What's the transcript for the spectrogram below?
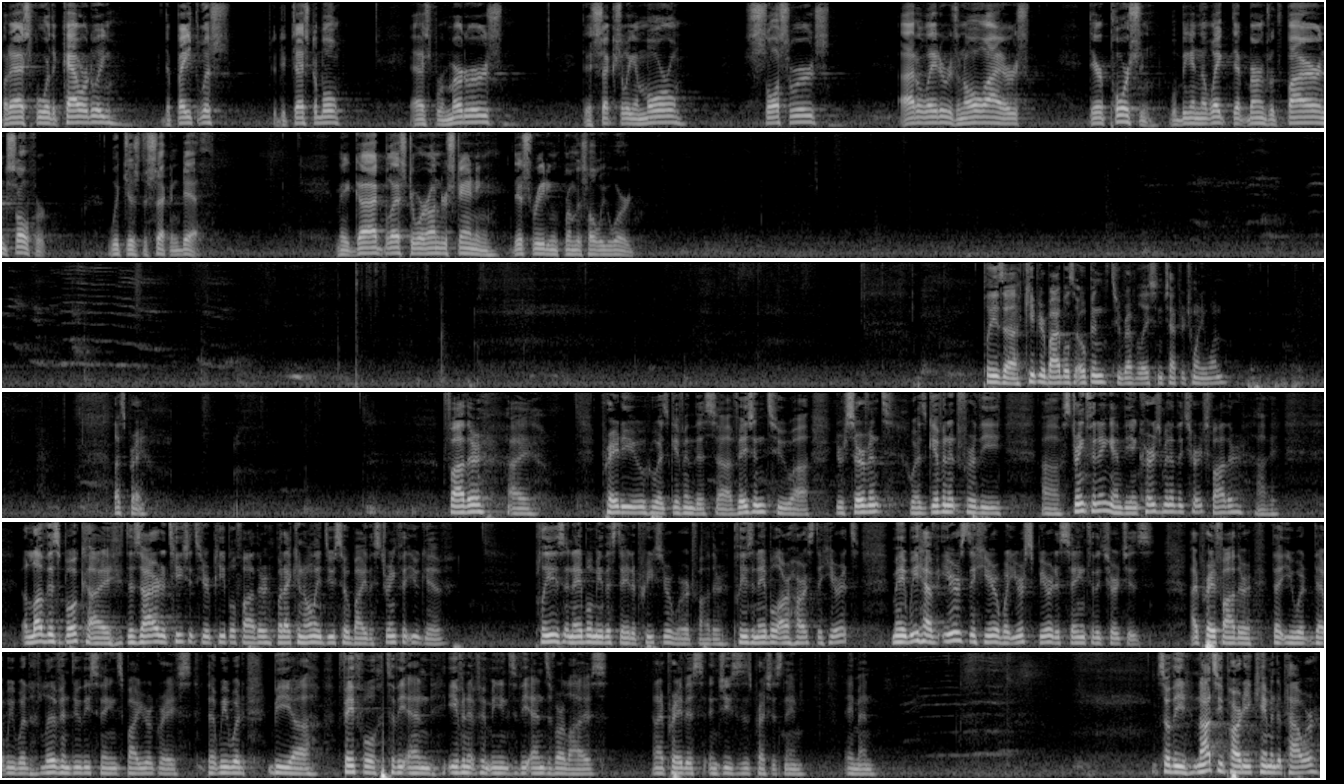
But as for the cowardly, the faithless, the detestable, as for murderers, the sexually immoral, sorcerers, idolaters, and all liars, their portion will be in the lake that burns with fire and sulfur, which is the second death. May God bless to our understanding this reading from His holy word. Please uh, keep your Bibles open to Revelation chapter 21. Let's pray. Father, I pray to you who has given this uh, vision to uh, your servant, who has given it for the uh, strengthening and the encouragement of the church, Father. I, I love this book. I desire to teach it to your people, Father, but I can only do so by the strength that you give. Please enable me this day to preach your word, Father. Please enable our hearts to hear it May we have ears to hear what your Spirit is saying to the churches. I pray, Father, that you would that we would live and do these things by your grace, that we would be uh, faithful to the end, even if it means the ends of our lives. And I pray this in Jesus' precious name. Amen. So the Nazi Party came into power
